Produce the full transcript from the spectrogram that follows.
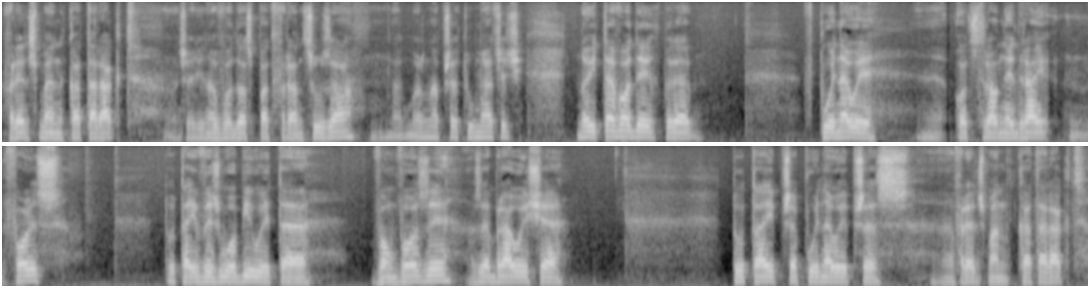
Frenchman Cataract, czyli no wodospad Francuza, tak można przetłumaczyć. No i te wody, które wpłynęły e, od strony Dry Falls, tutaj wyżłobiły te wąwozy, zebrały się tutaj, przepłynęły przez Frenchman Cataract,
